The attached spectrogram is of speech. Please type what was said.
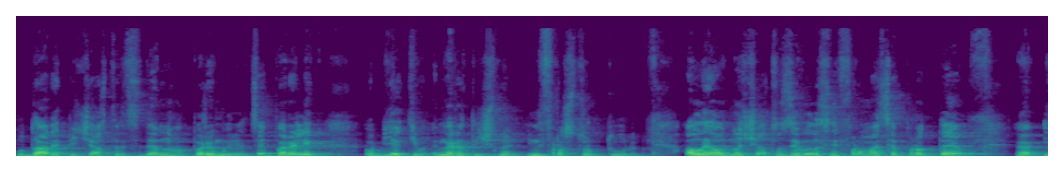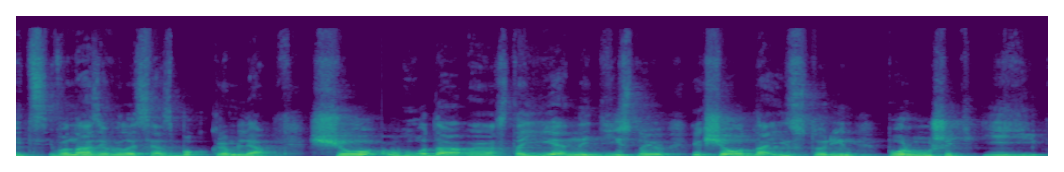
удари під час 30-денного перемиря. Це перелік об'єктів енергетичної інфраструктури. Але одночасно з'явилася інформація про те, е, і вона з'явилася з боку Кремля, що угода е, стає недійсною, якщо одна із сторін порушить її.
